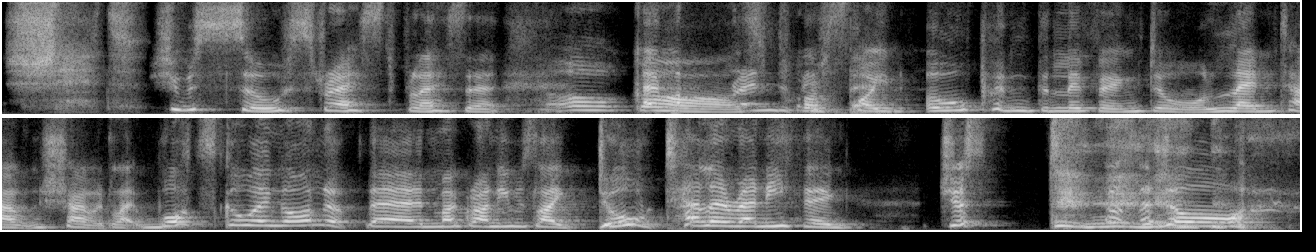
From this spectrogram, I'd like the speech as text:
Shit. She was so stressed, bless her. Oh god. And my friend at this point opened the living door, leant out and shouted, like, what's going on up there? And my granny was like, Don't tell her anything. Just shut the door.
